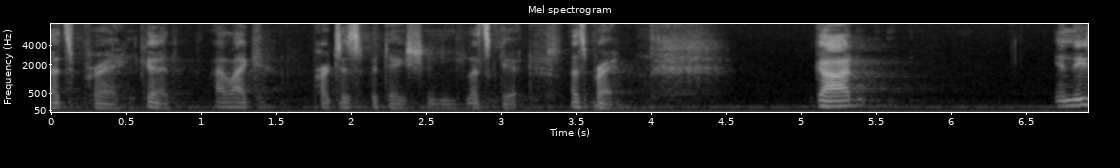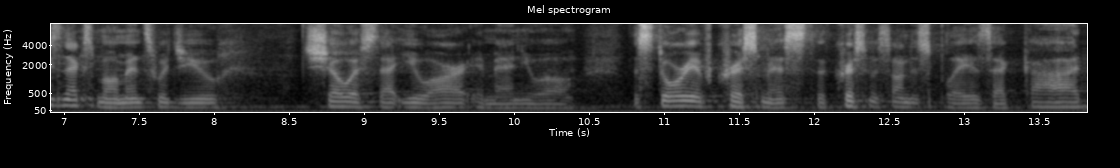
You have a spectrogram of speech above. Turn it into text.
Let's pray. Good. I like participation. Let's get. Let's pray. God, in these next moments, would you show us that you are Emmanuel? The story of Christmas, the Christmas on display, is that God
